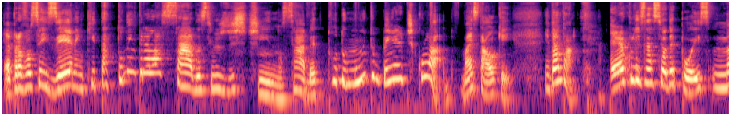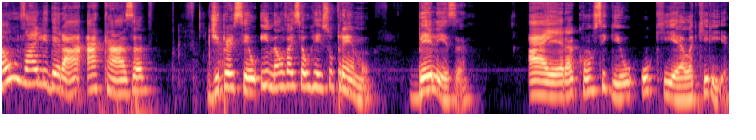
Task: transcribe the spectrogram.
é para vocês verem que tá tudo entrelaçado, assim, os destinos, sabe? É tudo muito bem articulado. Mas tá, ok. Então tá. Hércules nasceu depois, não vai liderar a casa de Perseu e não vai ser o rei supremo. Beleza a Hera conseguiu o que ela queria.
